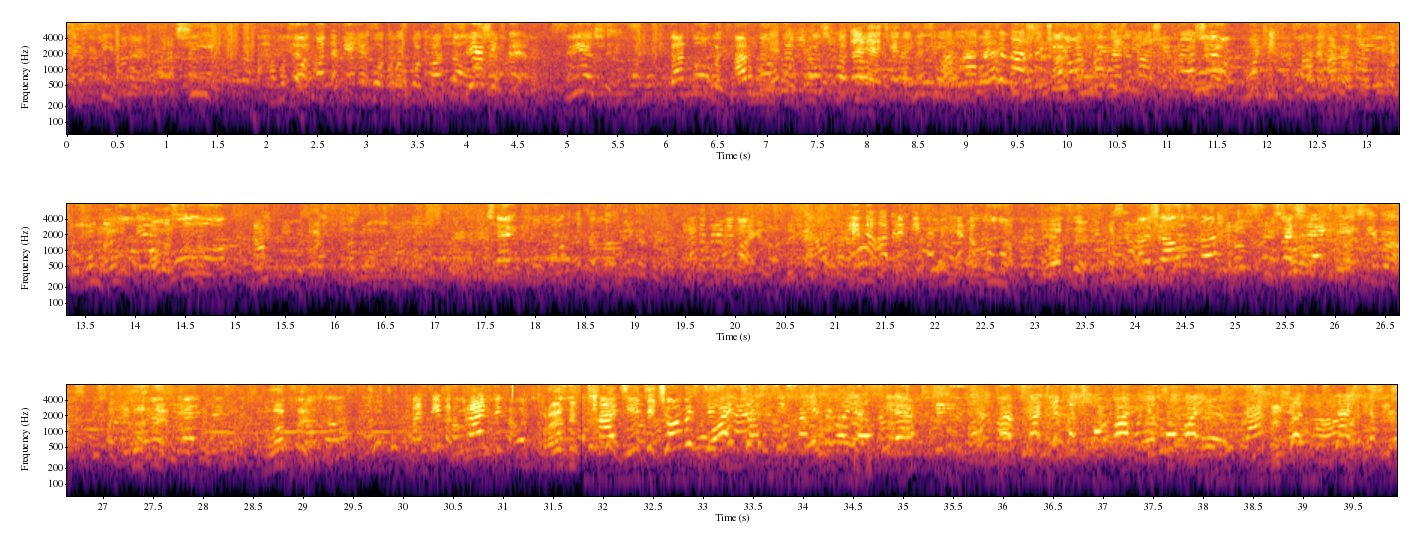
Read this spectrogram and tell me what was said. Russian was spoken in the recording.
апельсин, чи. А, вот, вот, вот, вот, вот, пожалуйста. Свеженькое? Свежий, готовый. Арбузный немножко горячий. Это не Пробуйте наши чаек, пробуйте наши пирожок. Очень вкусный. Это улун, да? Молочный улун. Чай. Это травяной. Это облепиховый, это улун. Молодцы. Спасибо. Пожалуйста, угощайтесь. Вкусные. Угощайтесь. Молодцы. Спасибо, с праздником. Праздник. Хотите, что вы здесь? Ой, что стесняетесь? А, я не хочу, папа, его боимся. Что стесняетесь?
